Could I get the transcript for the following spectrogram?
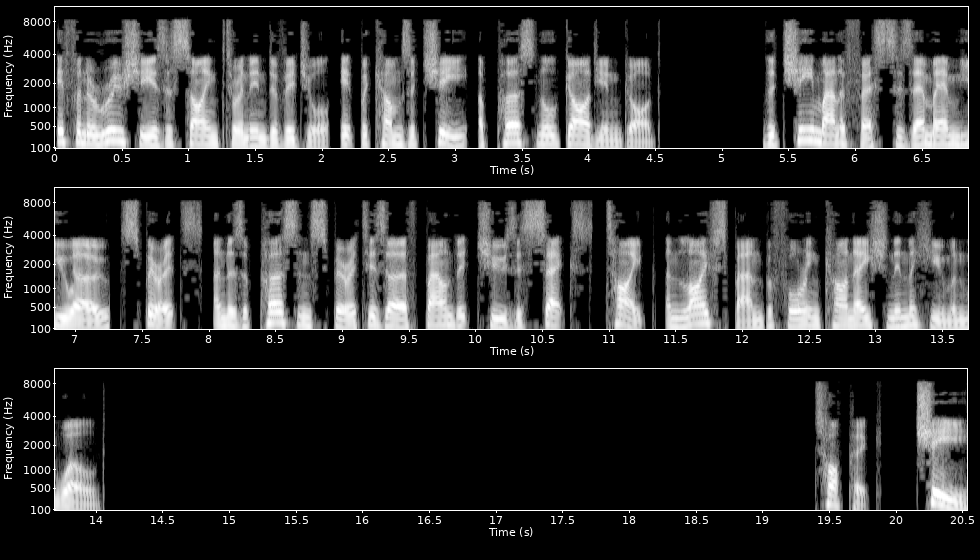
If an Arushi is assigned to an individual, it becomes a Chi, a personal guardian god. The chi manifests as MMUO, spirits, and as a person's spirit is earthbound it chooses sex, type, and lifespan before incarnation in the human world. Topic. Chi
